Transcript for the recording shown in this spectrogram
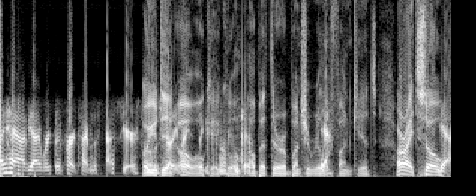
I have, yeah. I worked there part time this past year. So oh, you did? Really oh, nice okay, cool. I'll bet there are a bunch of really yeah. fun kids. All right, so yeah.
